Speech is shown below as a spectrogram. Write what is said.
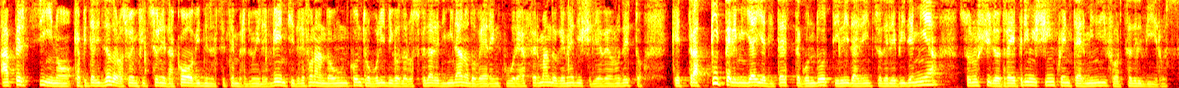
Ha persino capitalizzato la sua infezione da Covid nel settembre 2020 telefonando a un incontro politico dell'ospedale di Milano dove era in cura affermando che i medici gli avevano detto che tra tutte le migliaia di test condotti lì dall'inizio dell'epidemia sono uscito tra i primi cinque in termini di forza del virus.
